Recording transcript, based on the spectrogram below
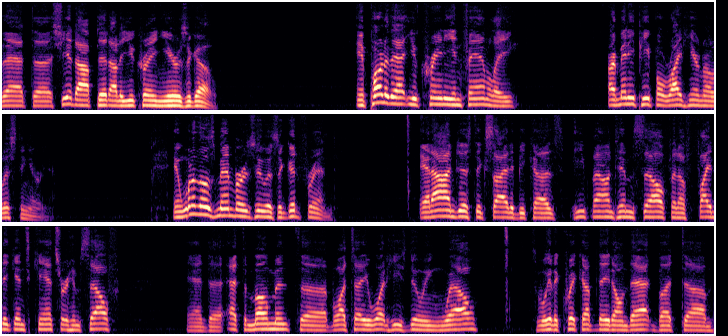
that uh, she adopted out of Ukraine years ago. And part of that Ukrainian family are many people right here in our listing area. And one of those members who is a good friend, and I'm just excited because he found himself in a fight against cancer himself. And uh, at the moment, uh, boy, I tell you what, he's doing well. So we'll get a quick update on that. But um,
